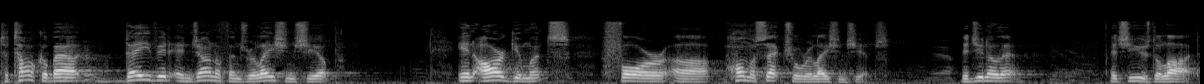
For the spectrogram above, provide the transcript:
to talk about David and Jonathan's relationship in arguments for uh, homosexual relationships. Yeah. Did you know that? It's used a lot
